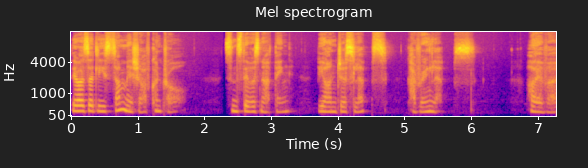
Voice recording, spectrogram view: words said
there was at least some measure of control, since there was nothing beyond just lips covering lips. However,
